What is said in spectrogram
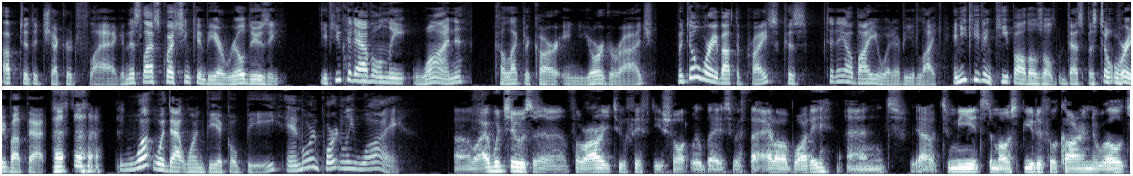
up to the checkered flag. And this last question can be a real doozy. If you could have only one collector car in your garage, but don't worry about the price because today I'll buy you whatever you'd like. And you can even keep all those old Vespas. Don't worry about that. what would that one vehicle be? And more importantly, why? Uh, well, I would choose a Ferrari 250 short wheelbase with the alloy body, and yeah, to me, it's the most beautiful car in the world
